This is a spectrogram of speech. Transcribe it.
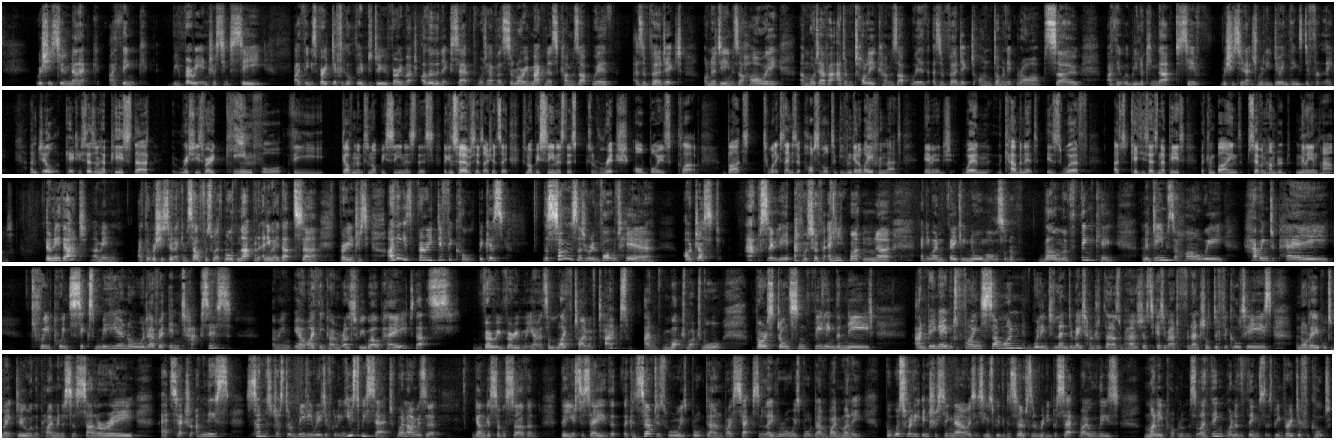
Rishi Sunak, I think, be very interesting to see. I think it's very difficult for him to do very much other than accept whatever Sir Laurie Magnus comes up with as a verdict on Nadhim Zahawi and whatever Adam Tolley comes up with as a verdict on Dominic Raab. So I think we'll be looking that to see if Rishi Sunak's really doing things differently. And Jill, Katy says in her piece that Rishi's very keen for the government to not be seen as this, the Conservatives, I should say, to not be seen as this sort of rich old boys club. But to what extent is it possible to even get away from that image when the cabinet is worth as Katy says in her piece, a combined £700 million. Only that? I mean, I thought Rishi Sunak himself was worth more than that. But anyway, that's uh, very interesting. I think it's very difficult because the sums that are involved here are just absolutely out of anyone, uh, anyone vaguely normal sort of realm of thinking. Nadhim Zahawi having to pay 3.6 million or whatever in taxes I mean, you know, I think I'm relatively well paid. That's very, very, you know, it's a lifetime of tax and much, much more. Boris Johnson feeling the need and being able to find someone willing to lend him £800,000 just to get him out of financial difficulties, not able to make do on the Prime Minister's salary, etc. I mean, these sums just are really, really difficult. It used to be said when I was a younger civil servant, they used to say that the Conservatives were always brought down by sex and Labour were always brought down by money. But what's really interesting now is it seems to be the Conservatives are really beset by all these money problems. And I think one of the things that's been very difficult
